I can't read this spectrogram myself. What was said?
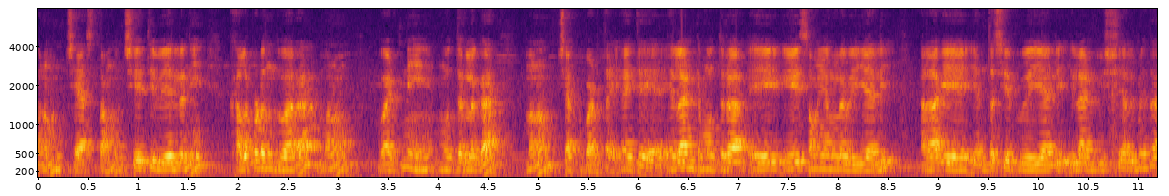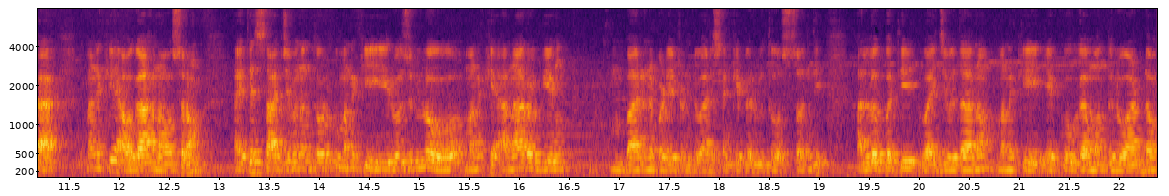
మనం చేస్తాము. చేతి వేళ్ళని కలపడం ద్వారా మనం వాటిని ముద్రలుగా మనం చెప్పబడతాయి. అయితే ఎలాంటి ముద్ర ఏ ఏ సమయంలో వేయాలి అలాగే ఎంతసేపు వేయాలి ఇలాంటి విషయాల మీద మనకి అవగాహన అవసరం. అయితే సాధ్యమైనంత వరకు మనకి ఈ రోజుల్లో మనకి అనారోగ్యం బారిన పడేటువంటి వారి సంఖ్య పెరుగుతూ వస్తుంది. అల్లోపతి వైద్య విధానం మనకి ఎక్కువగా మందులు వాడడం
